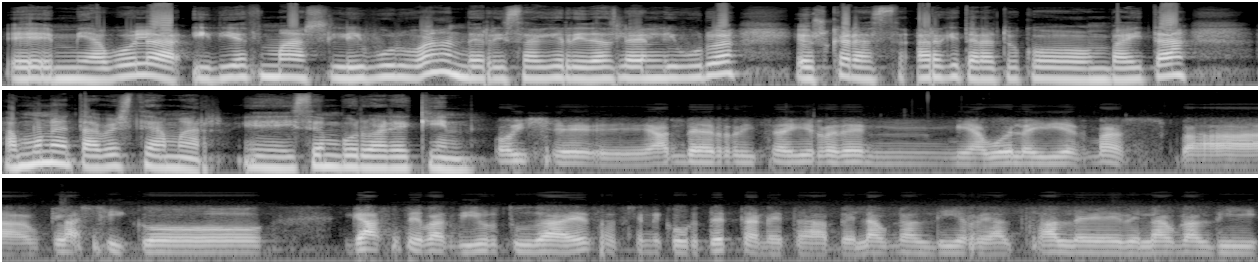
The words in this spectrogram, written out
e, mi abuela idiez mas liburua, handerri zagirri dazlean liburua, Euskaraz argitaratuko baita, amuna eta beste amar e, izenburuarekin. Hoize, e, handerri zagirreren mi abuela idiez maz, ba, klasiko gazte bat bihurtu da ez, azkeneko urtetan, eta belaunaldi realtzale, belaunaldi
